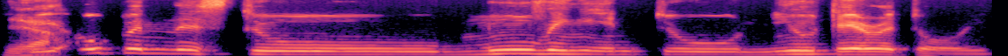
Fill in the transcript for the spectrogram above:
yeah. the openness to moving into new territory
